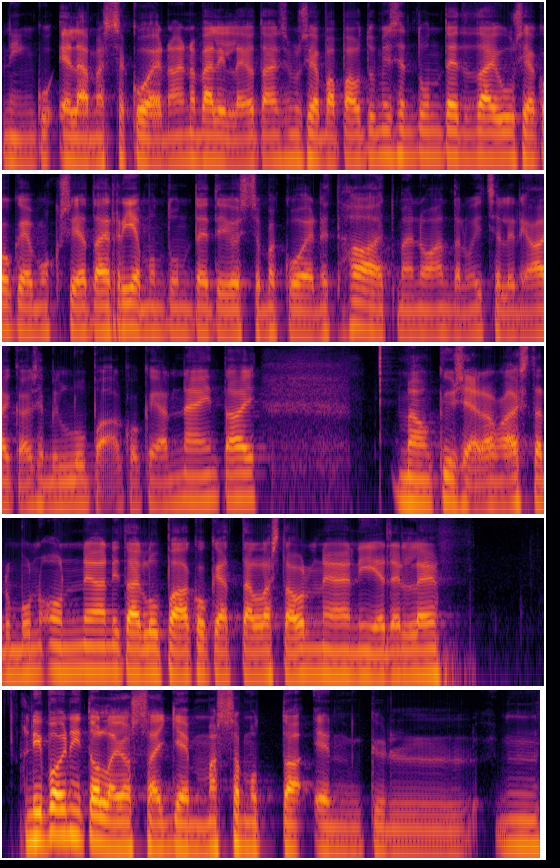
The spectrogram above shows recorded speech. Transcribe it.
niin kuin elämässä koen aina välillä jotain semmoisia vapautumisen tunteita tai uusia kokemuksia tai riemun tunteita, joissa mä koen, että haa, että mä en ole antanut itselleni aikaisemmin lupaa kokea näin tai mä oon kyseenalaistanut mun onneani tai lupaa kokea tällaista onnea ja niin edelleen. Niin voi niitä olla jossain jemmassa, mutta en kyllä, mm,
